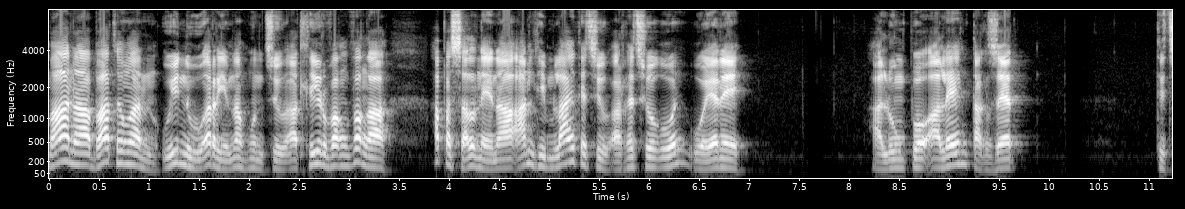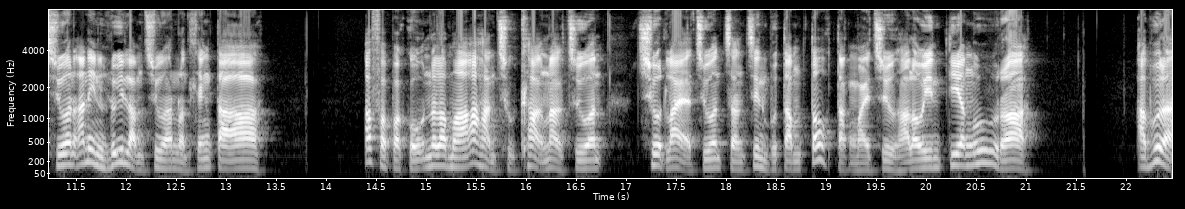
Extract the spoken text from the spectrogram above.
mana bathongan uinu arim na hun chu a thlir wang wanga a pasal ne na an hlim lai te chu a rhe chu oi we ane alung po aleng tak zet. Ti chuan an in hlui lam chu an ron thleng ta a. Fa pa ko na lama a han chu thak nak chuan. Chut lai a chuan bút butam tok tak mai chu halloween tiang u ra. Abura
